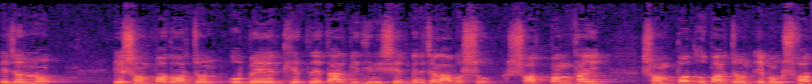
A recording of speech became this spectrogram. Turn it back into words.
এজন্য এ সম্পদ অর্জন ও ব্যয়ের ক্ষেত্রে তার বিধিনিষেধ মেনে চলা আবশ্যক। সৎ পন্থায় সম্পদ উপার্জন এবং সৎ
